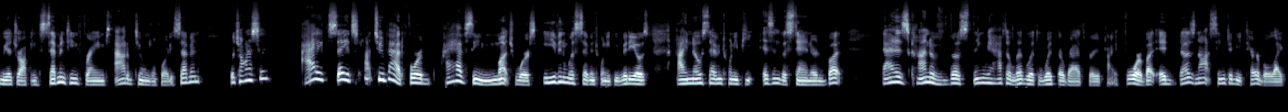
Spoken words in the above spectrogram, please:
we are dropping 17 frames out of 247, which honestly, I'd say it's not too bad for I have seen much worse even with 720p videos. I know 720p isn't the standard, but that is kind of the thing we have to live with with the Raspberry Pi 4, but it does not seem to be terrible like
